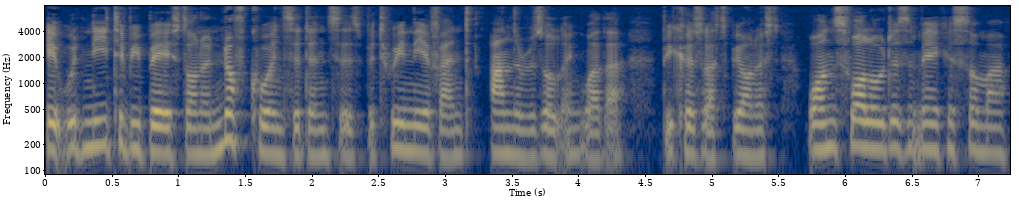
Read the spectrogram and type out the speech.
it would need to be based on enough coincidences between the event and the resulting weather. Because let's be honest, one swallow doesn't make a summer.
